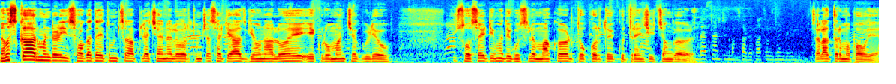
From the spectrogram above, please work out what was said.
नमस्कार मंडळी स्वागत आहे तुमचं आपल्या चॅनलवर. तुमच्यासाठी आज घेऊन आलो आहे एक रोमांचक व्हिडिओ. सोसायटीमध्ये घुसलं माकड तो करतोय कुत्र्यांशी चंगळ. चला तर मग पाहूया.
